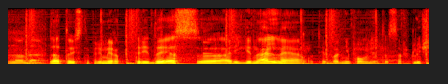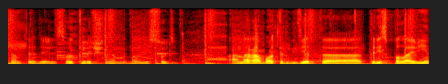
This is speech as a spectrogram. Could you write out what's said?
Ну да. Да, то есть, например, 3DS э, оригинальная, вот я не помню, это со включенным 3D или с выключенным, но не суть. Она работает где-то 3,5,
